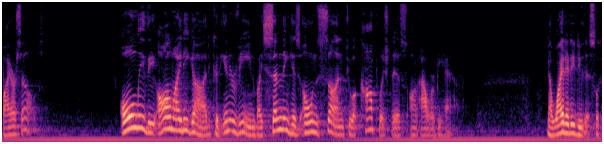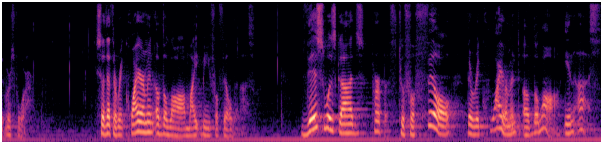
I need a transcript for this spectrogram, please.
by ourselves. Only the Almighty God could intervene by sending His own Son to accomplish this on our behalf. Now, why did He do this? Look at verse 4. So that the requirement of the law might be fulfilled in us. This was God's purpose, to fulfill the requirement of the law in us.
